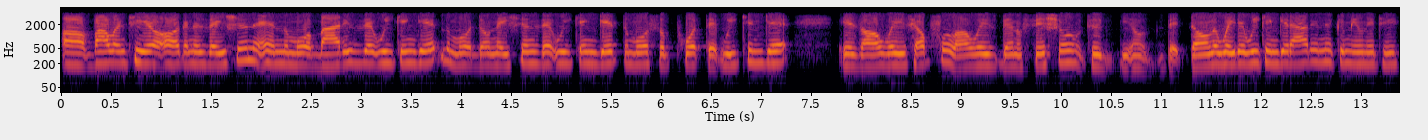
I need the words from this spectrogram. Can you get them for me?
uh, volunteer organization, and the more bodies that we can get, the more donations that we can get, the more support that we can get is always helpful, always beneficial. To you know, that the only way that we can get out in the community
